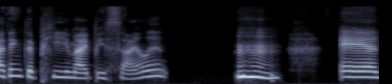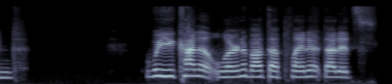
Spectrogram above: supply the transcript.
I think the P might be silent. hmm And we kind of learn about that planet that it's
